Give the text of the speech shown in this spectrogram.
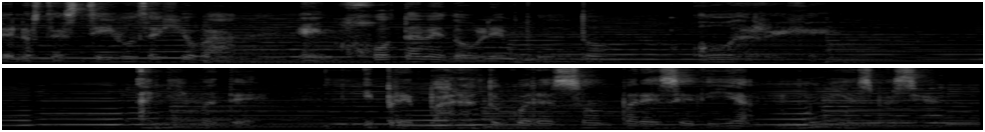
de los Testigos de Jehová en jw.org. para ese día muy especial.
